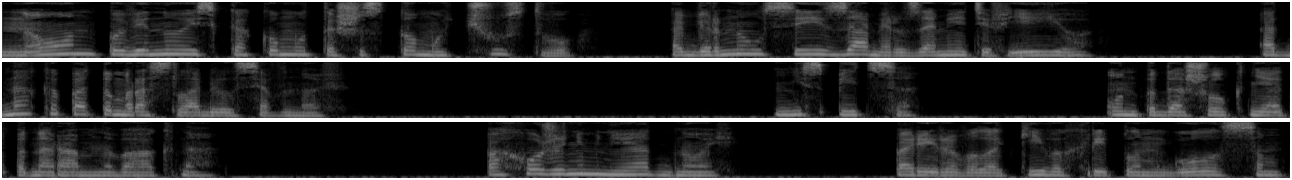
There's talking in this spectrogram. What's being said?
Но он, повинуясь какому-то шестому чувству, обернулся и замер, заметив ее. Однако потом расслабился вновь. «Не спится». Он подошел к ней от панорамного окна. «Похоже, не мне одной», — парировала Кива хриплым голосом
